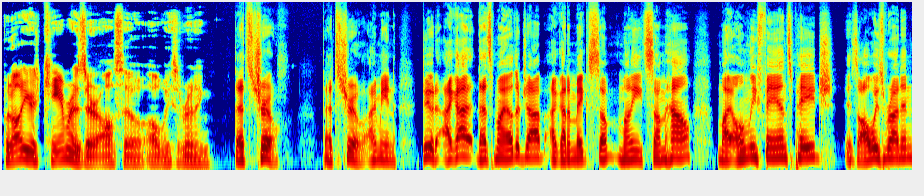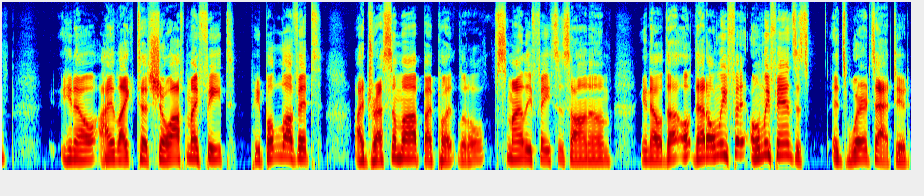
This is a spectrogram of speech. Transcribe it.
But all your cameras are also always running. That's true. That's true. I mean, dude, I got that's my other job. I got to make some money somehow. My OnlyFans page is always running. You know, I like to show off my feet. People love it. I dress them up. I put little smiley faces on them. You know, the that only OnlyFans is it's where it's at, dude.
